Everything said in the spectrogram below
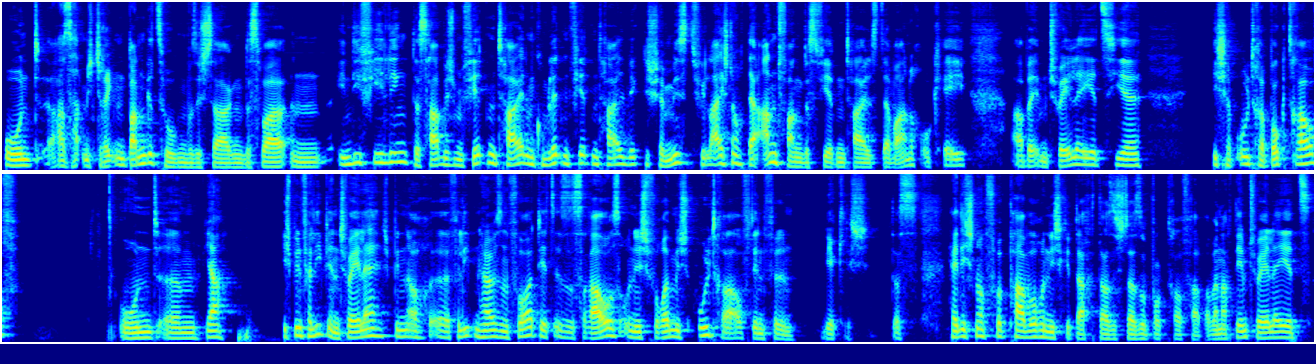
Und das hat mich direkt in den Bann gezogen, muss ich sagen. Das war ein Indie-Feeling. Das habe ich im vierten Teil, im kompletten vierten Teil wirklich vermisst. Vielleicht noch der Anfang des vierten Teils, der war noch okay. Aber im Trailer jetzt hier, ich habe ultra Bock drauf. Und ähm, ja, ich bin verliebt in den Trailer. Ich bin auch äh, verliebt in Harrison Ford. Jetzt ist es raus und ich freue mich ultra auf den Film. Wirklich. Das hätte ich noch vor ein paar Wochen nicht gedacht, dass ich da so Bock drauf habe. Aber nach dem Trailer jetzt,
